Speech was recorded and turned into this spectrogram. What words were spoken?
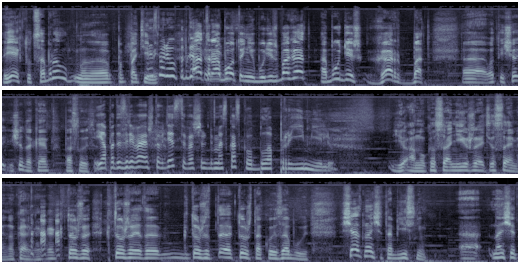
Я их тут собрал э, по, по теме. Смотрю, От работы не будешь богат, а будешь гарбат. Э, вот еще, еще такая пословица. Я подозреваю, что в детстве ваша любимая сказка была про Емелю. Я, а ну-ка, Саня, езжайте сами. Ну как кто же, кто же это, кто же, кто же такое забудет? Сейчас, значит, объясню. Э, значит,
